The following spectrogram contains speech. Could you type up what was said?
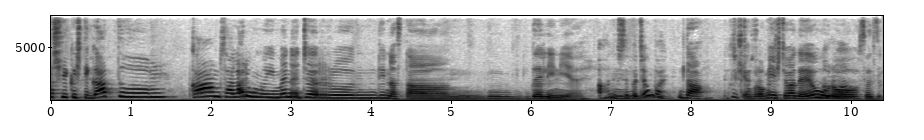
aș fi câștigat uh, cam salariul unui manager uh, din asta de linie. Ah, deci se făceau bani. Da, Deci deci chiar știu, vreo se mie și ceva de euro, Aha. să zic.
